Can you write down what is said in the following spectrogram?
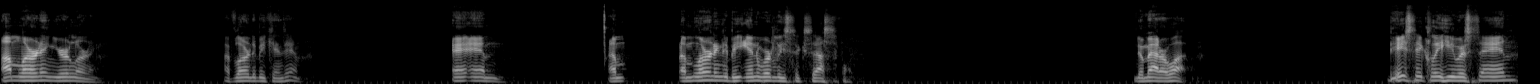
I'm learning, you're learning. I've learned to be content. And, and I'm, I'm learning to be inwardly successful. No matter what. Basically, he was saying,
